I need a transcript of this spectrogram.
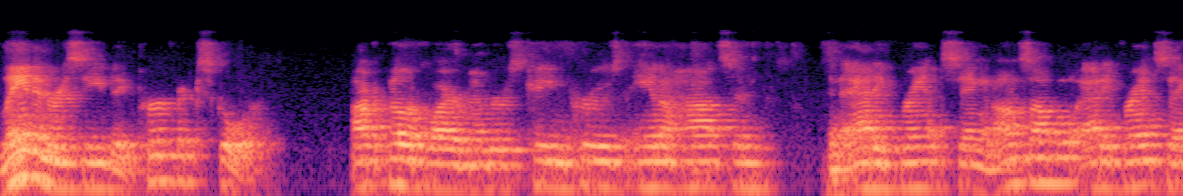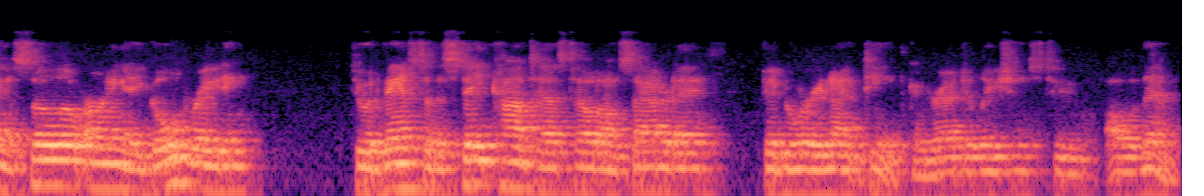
Landon received a perfect score. Acapella choir members Caden Cruz, Anna Hodson, and Addie France sang an ensemble. Addie France sang a solo, earning a gold rating to advance to the state contest held on Saturday, February 19th. Congratulations to all of them.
